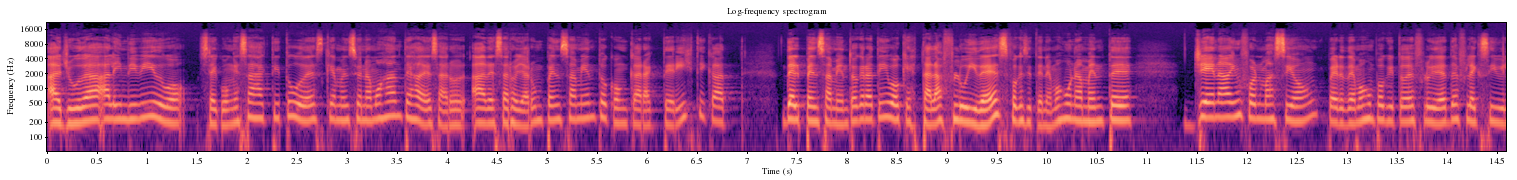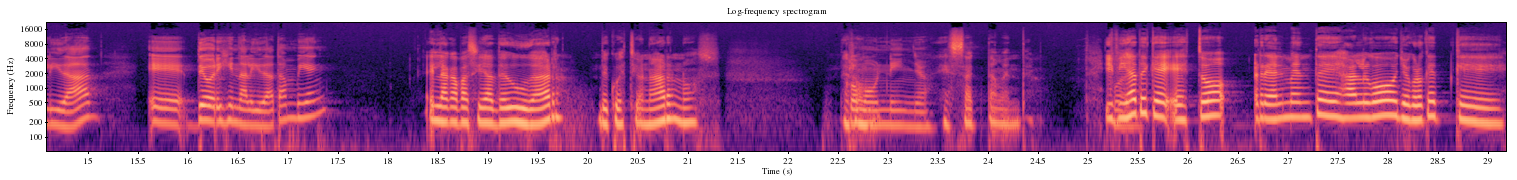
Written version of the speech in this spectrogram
ayuda al individuo, según esas actitudes que mencionamos antes, a, a desarrollar un pensamiento con características del pensamiento creativo, que está la fluidez, porque si tenemos una mente llena de información, perdemos un poquito de fluidez, de flexibilidad, eh, de originalidad también. En la capacidad de dudar, de cuestionarnos. Como un niño. Exactamente. Y fíjate que esto realmente es algo, yo creo que, que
